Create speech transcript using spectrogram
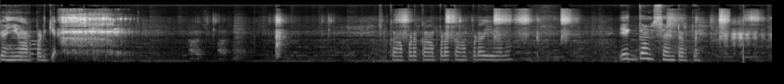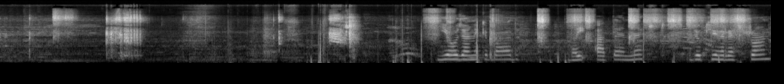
कहीं और पड़ गया। कहाँ पड़ा कहाँ पड़ा कहाँ पड़ा ये वाला? एकदम सेंटर पे। ये हो जाने के बाद भाई आता है नेक्स्ट जो कि है रेस्टोरेंट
